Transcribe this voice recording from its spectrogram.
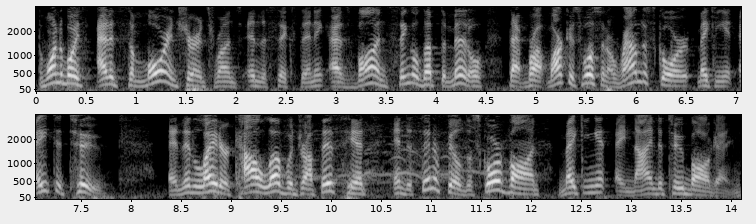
The Wonder Boys added some more insurance runs in the sixth inning as Vaughn singled up the middle that brought Marcus Wilson around to score, making it 8 to 2. And then later, Kyle Love would drop this hit into center field to score Vaughn, making it a 9 to 2 ball game.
